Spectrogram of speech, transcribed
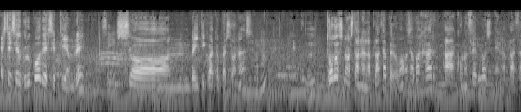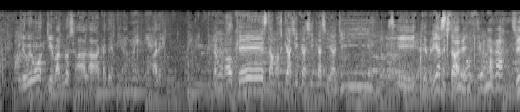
este es el grupo de septiembre. Sí. Son 24 personas. Todos no están en la plaza, pero vamos a bajar a conocerlos en la plaza y luego llevarlos a la academia. Muy bien. Vale. Ok, estamos casi, casi, casi allí. Y deberían estar, ¿eh? emocionada. Sí,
